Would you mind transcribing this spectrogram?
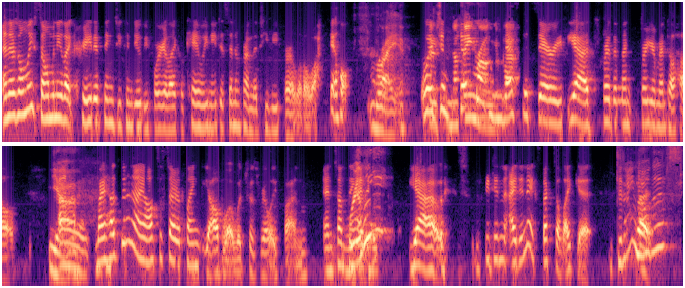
And there's only so many like creative things you can do before you're like, okay, we need to sit in front of the TV for a little while. Right. which There's is nothing wrong with that. necessary. Yeah, for the men- for your mental health. Yeah. Um, my husband and I also started playing Diablo, which was really fun and something. Really? didn't- yeah, we didn't. I didn't expect to like it. Did I know this?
